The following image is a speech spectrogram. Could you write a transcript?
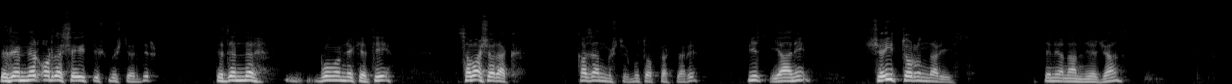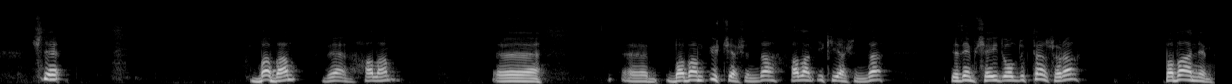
Dedemler orada şehit düşmüşlerdir. Dedemler bu memleketi savaşarak kazanmıştır bu toprakları. Biz yani şehit torunlarıyız. Senin anlayacağın. İşte babam ve halam e, e, babam 3 yaşında, halam 2 yaşında. Dedem şehit olduktan sonra babaannem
